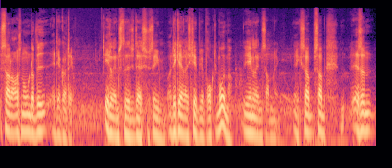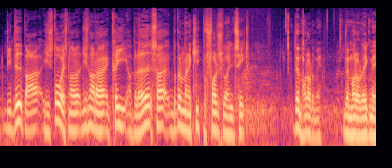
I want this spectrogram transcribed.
så er der også nogen, der ved, at jeg gør det et eller andet sted i det der system, og det kan jeg risikere at blive brugt imod mig i en eller anden sammenhæng. Ikke? Så, så altså, vi ved bare historisk, når, lige snart der er krig og ballade, så begynder man at kigge på folks loyalitet. Hvem holder du med? Hvem holder du ikke med?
